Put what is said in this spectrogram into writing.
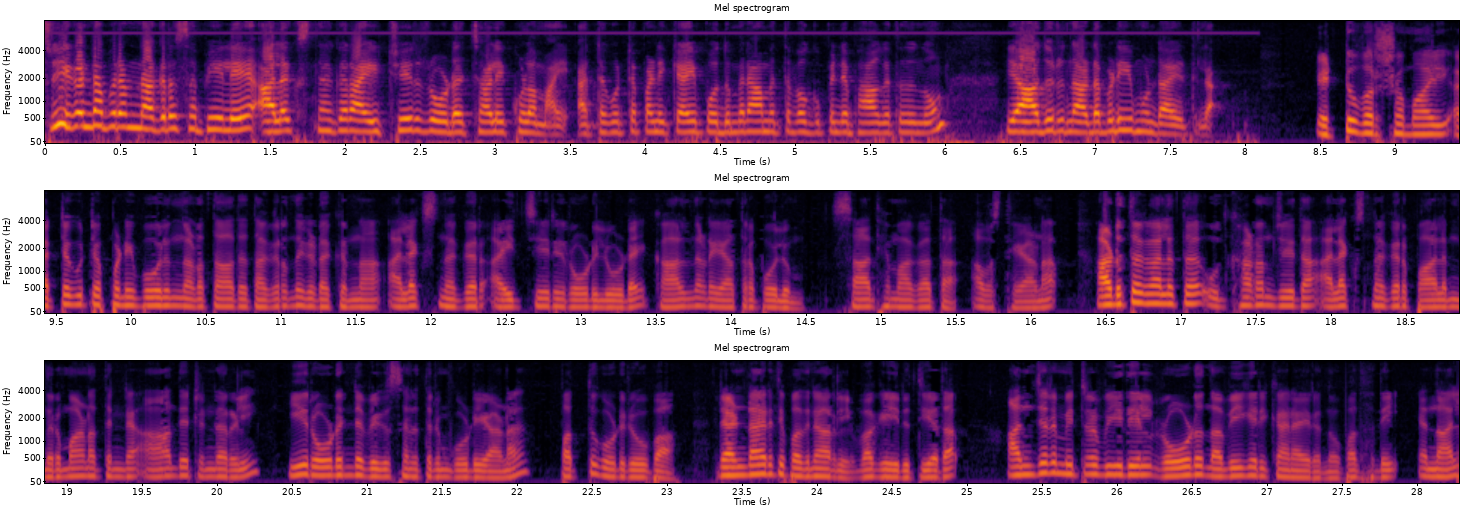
ശ്രീകണ്ഠപുരം നഗരസഭയിലെ അലക്സ് നഗർ ഐച്ചേരി റോഡ് ചളിക്കുളമായി. അറ്റകുറ്റപ്പണിക്കായി പൊതുമരാമത്ത് വകുപ്പിന്റെ ഭാഗത്തു നിന്നും യാതൊരു നടപടിയും ഉണ്ടായിട്ടില്ല. എട്ടു വർഷമായി അറ്റകുറ്റപ്പണി പോലും നടത്താതെ തകർന്നു കിടക്കുന്ന അലക്സ് നഗർ ഐച്ചേരി റോഡിലൂടെ കാൽനടയാത്ര പോലും സാധ്യമാകാത്ത അവസ്ഥയാണ്. അടുത്ത കാലത്ത് ഉദ്ഘാടനം ചെയ്ത അലക്സ് നഗർ പാലം നിർമ്മാണത്തിന്റെ ആദ്യ ടെൻഡറിൽ ഈ റോഡിന്റെ വികസനത്തിനും കൂടിയാണ് പത്ത് കോടി രൂപ രണ്ടായിരത്തി പതിനാറിൽ വകയിരുത്തിയത്. അഞ്ചര മീറ്റർ വീതിയിൽ റോഡ് നവീകരിക്കാനായിരുന്നു പദ്ധതി. എന്നാൽ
